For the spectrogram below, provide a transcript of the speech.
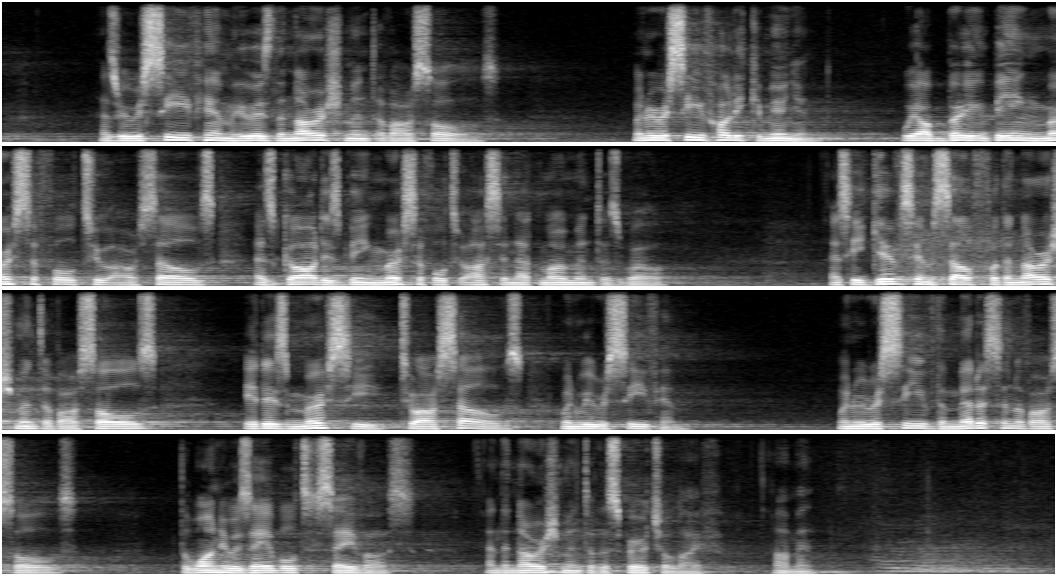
as we receive Him who is the nourishment of our souls. When we receive Holy Communion, we are being merciful to ourselves as God is being merciful to us in that moment as well. As He gives Himself for the nourishment of our souls, it is mercy to ourselves when we receive Him, when we receive the medicine of our souls, the one who is able to save us, and the nourishment of the spiritual life. Amen.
